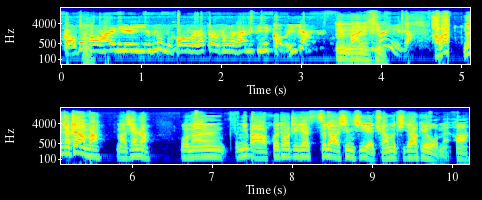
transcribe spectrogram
搞不好还给你弄不好，我说到时候还得给你搞一下，嗯把你问一下。好吧，那就这样吧，马先生，我们你把回头这些资料信息也全部提交给我们啊，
